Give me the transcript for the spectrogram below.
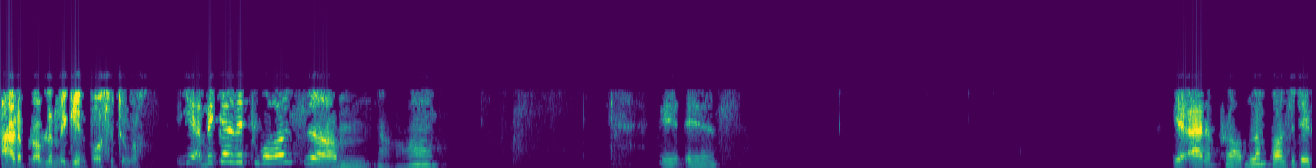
Add a problem again. Positive. ah. Yeah, because it was, um, no. it is, yeah, add a problem, positive,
